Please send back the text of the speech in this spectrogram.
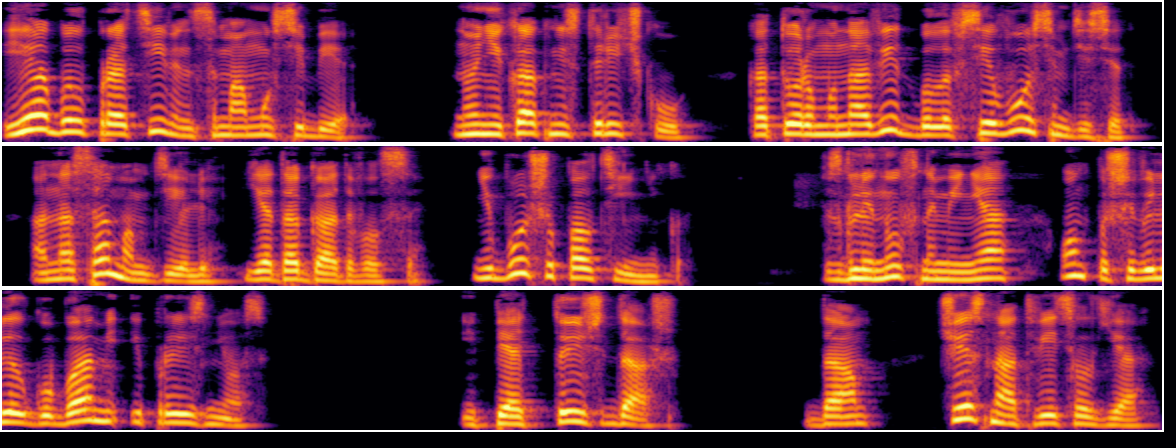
Я был противен самому себе, но никак не старичку, которому на вид было все 80, а на самом деле, я догадывался, не больше полтинника. Взглянув на меня, он пошевелил губами и произнес. «И пять тысяч дашь?» «Дам», — честно ответил я.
